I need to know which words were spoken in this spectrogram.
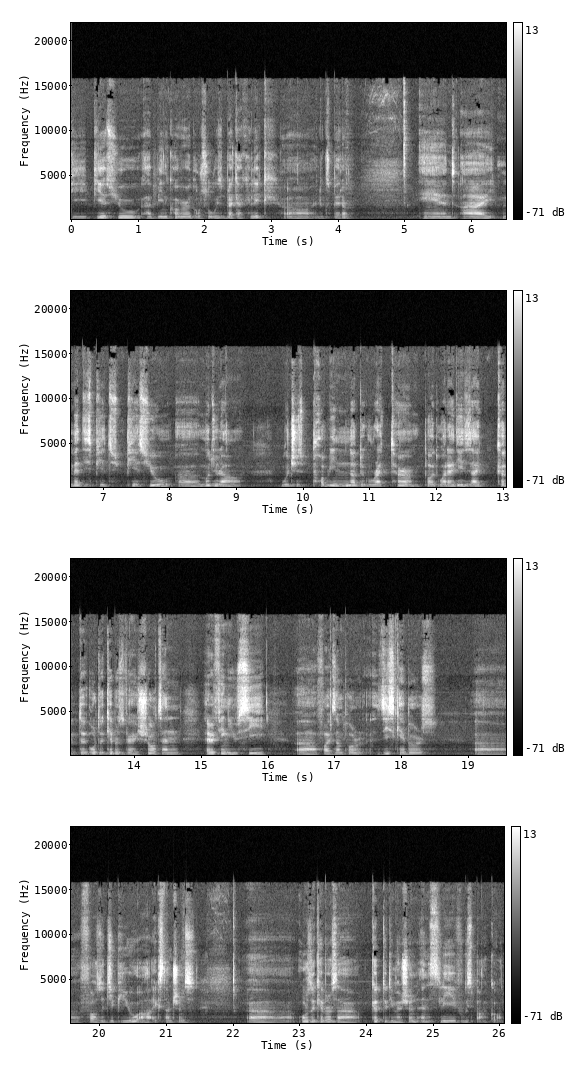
The PSU have been covered also with black acrylic. Uh, it looks better. And I made this PSU uh, modular, which is probably not the right term, but what I did is I cut the, all the cables very short and everything you see, uh, for example, these cables uh, for the GPU are extensions. Uh, all the cables are cut to dimension and sleeve with paracord.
